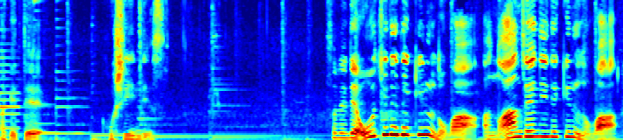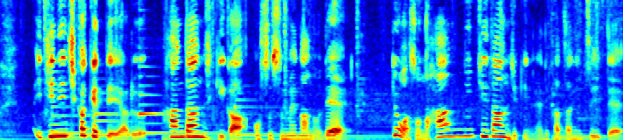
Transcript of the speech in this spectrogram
あげてほしいんです。それでお家でできるのはあの安全にできるのは1日かけてやる半断食がおすすめなので今日はその半日断食のやり方について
